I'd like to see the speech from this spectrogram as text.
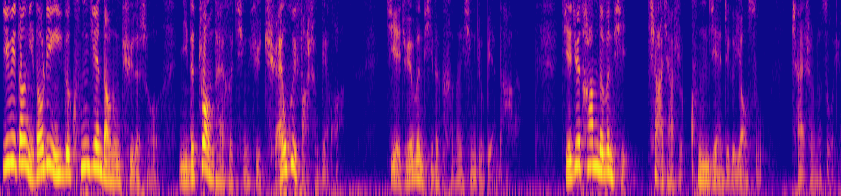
因为当你到另一个空间当中去的时候，你的状态和情绪全会发生变化，解决问题的可能性就变大了。解决他们的问题，恰恰是空间这个要素产生了作用。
